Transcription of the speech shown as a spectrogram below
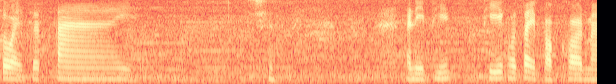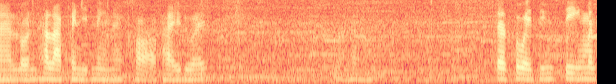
สวยจะตาย อันนี้พี่พี่เขาใส่ป๊อปคอร์นมาล้นทะลักไปนิดนึงนะ ขออภัยด้วย แต่สวยจริง ๆ มัน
